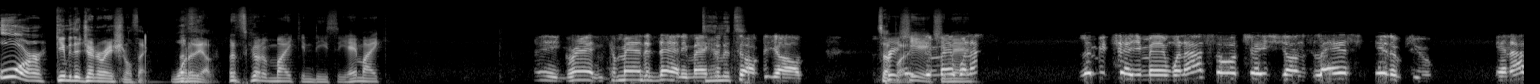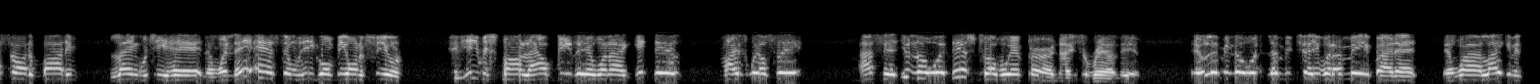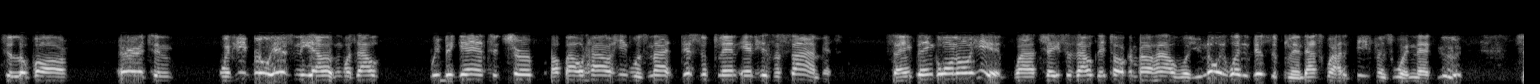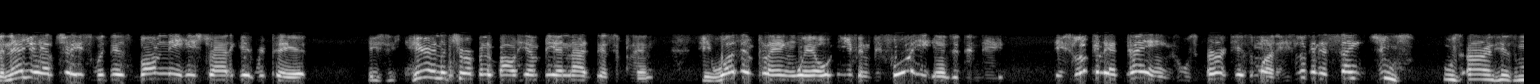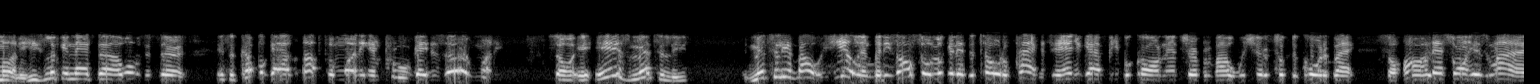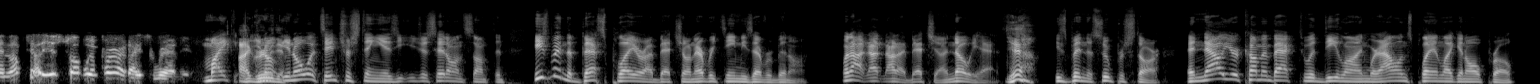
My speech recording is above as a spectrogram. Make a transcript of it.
or give me the generational thing. One or the other. Let's go to Mike in DC. Hey, Mike. Hey, Grant and Commander Danny, man. Damn Good it. to talk to y'all. What's up. Appreciate Listen, you, man, when man. I, let me tell you, man, when I saw Chase Young's last interview and I saw the body language he had, and when they asked him when he going to be on the field, and he responded, I'll be there when I get there, might as well say, I said, you know what, there's trouble in paradise around there. And let me know what, let me tell you what I mean by that and why I liken it to LaVar Arrington. When he blew his knee out and was out, we began to chirp about how he was not disciplined in his assignments. Same thing going on here. While Chase is out there talking about how, well, you know he wasn't disciplined. That's why the defense wasn't that good. So now you have Chase with this bum knee he's trying to get repaired. He's hearing the chirping about him being not disciplined. He wasn't playing well even before he injured the knee. He's looking at Payne, who's earned his money. He's looking at St. Juice, who's earned his money. He's looking at, uh, what was it, third? It's a couple guys up for money and prove they deserve money. So it is mentally mentally about healing, but he's also looking at the total package. And you got people calling in chirping about we should have took the quarterback. So all that's on his mind. I'm telling you, it's trouble in paradise around here. Mike, I agree you know, with you. You know what's interesting is you just hit on something. He's been the best player, I bet you, on every team he's ever been on. Well, not not, not I bet you. I know he has. Yeah. He's been the superstar. And now you're coming back to a D line where Allen's playing like an all pro,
